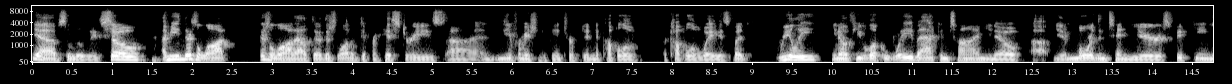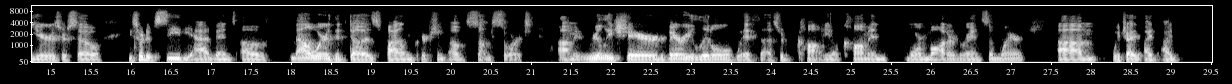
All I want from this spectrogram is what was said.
Yeah, absolutely. So, I mean, there's a lot. There's a lot out there. There's a lot of different histories, uh, and the information can be interpreted in a couple of a couple of ways. But really, you know, if you look way back in time, you know, uh, you know, more than 10 years, 15 years or so, you sort of see the advent of malware that does file encryption of some sort. Um, it really shared very little with a sort of com- you know common, more modern ransomware, um, which I, I, I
